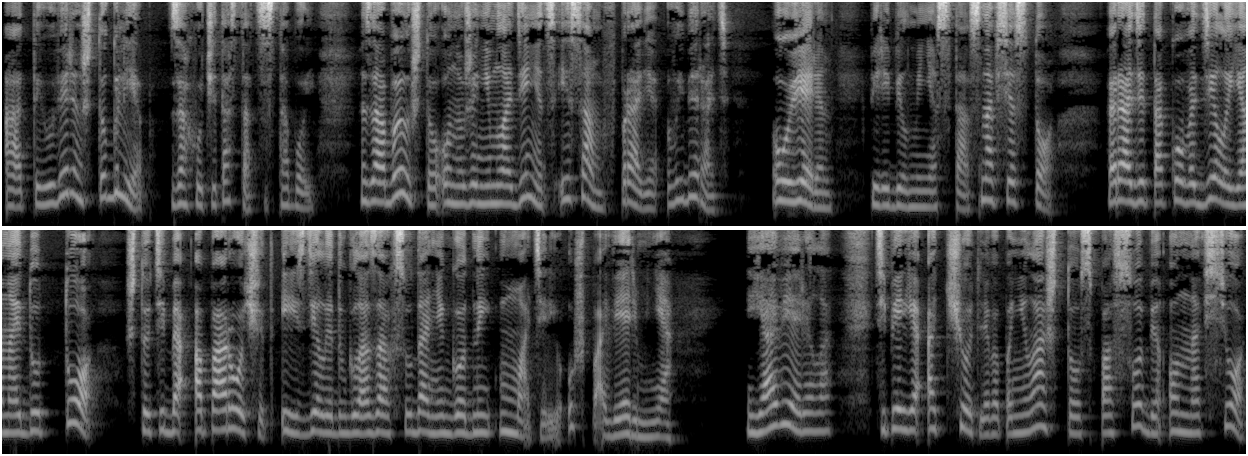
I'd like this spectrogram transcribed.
А ты уверен, что Глеб захочет остаться с тобой? Забыл, что он уже не младенец и сам вправе выбирать. Уверен, перебил меня Стас, на все сто. Ради такого дела я найду то, что тебя опорочит и сделает в глазах суда негодной матерью. Уж поверь мне. Я верила. Теперь я отчетливо поняла, что способен он на все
